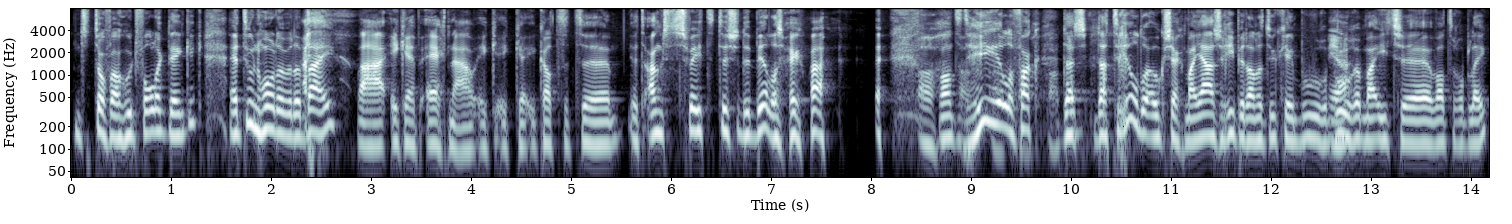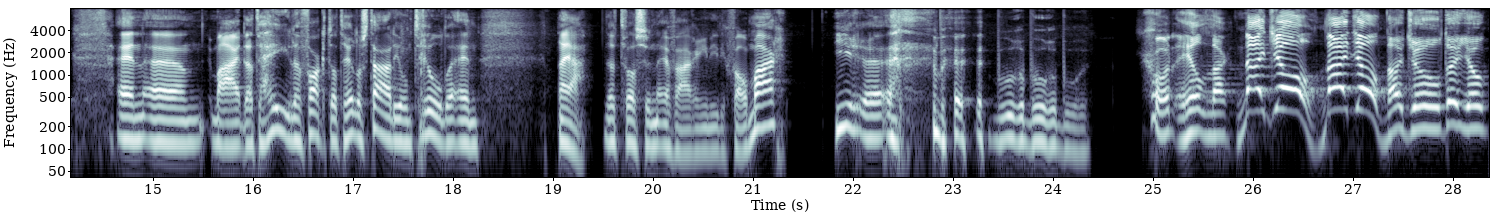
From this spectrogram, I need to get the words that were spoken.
het is toch wel goed volk, denk ik. En toen hoorden we erbij. maar ik heb echt, nou, ik, ik, ik had het, eh het angstzweet tussen de billen, zeg maar. Oh, Want het oh, hele vak, oh, dat, dat trilde ook, zeg maar. Ja, ze riepen dan natuurlijk geen boeren, Ja. boeren, maar iets eh, wat erop leek. En, ehm, maar dat hele vak, dat hele stadion trilde. En nou ja, dat was een ervaring in ieder geval. Maar hier, boeren, boeren, boeren. Gewoon heel nacht. Nigel! Nigel! Nigel de Jong!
